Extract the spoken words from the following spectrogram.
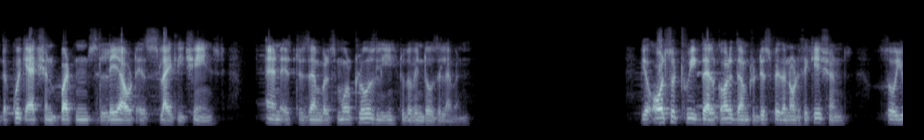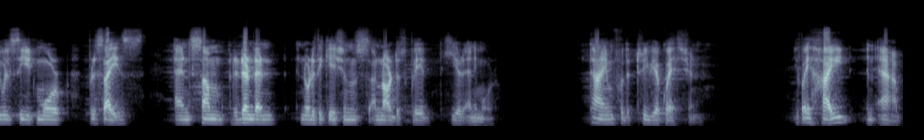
the quick action button's layout is slightly changed and it resembles more closely to the Windows 11. We have also tweaked the algorithm to display the notifications so you will see it more precise and some redundant notifications are not displayed here anymore. Time for the trivia question. If I hide an app,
